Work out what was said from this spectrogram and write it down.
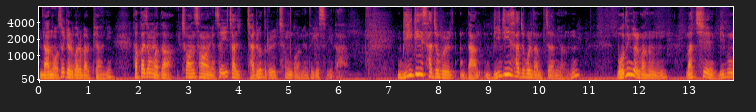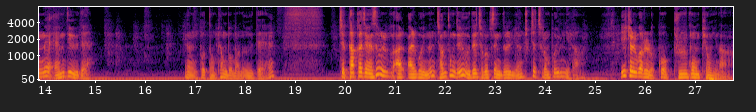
나누어서 결과를 발표하니 각 가정마다 처한 상황에서 이 자, 자료들을 참고하면 되겠습니다. 미리 사족을 남, 미리 사족을 담자면 모든 결과는 마치 미국 내 MD 의대 그냥 보통 평범한 의대 즉 각 가정에서 알고 있는 전통적인 의대 졸업생들을 위한 축제처럼 보입니다. 이 결과를 놓고 불공평이나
